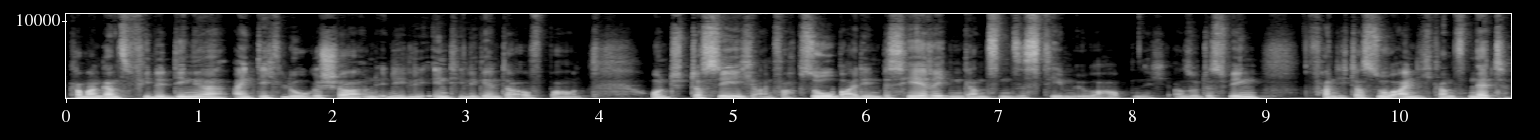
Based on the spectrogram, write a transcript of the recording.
kann man ganz viele Dinge eigentlich logischer und intelligenter aufbauen. Und das sehe ich einfach so bei den bisherigen ganzen Systemen überhaupt nicht. Also deswegen fand ich das so eigentlich ganz nett.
